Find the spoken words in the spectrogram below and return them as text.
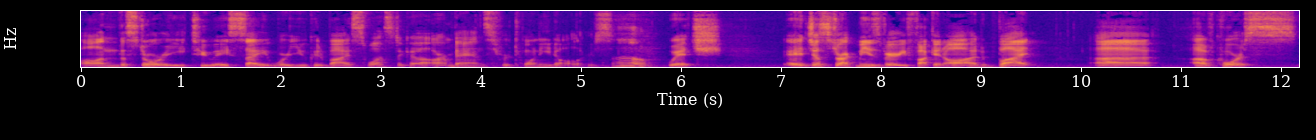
on the story to a site where you could buy swastika armbands for twenty dollars, oh, which it just struck me as very fucking odd. But uh, of course,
